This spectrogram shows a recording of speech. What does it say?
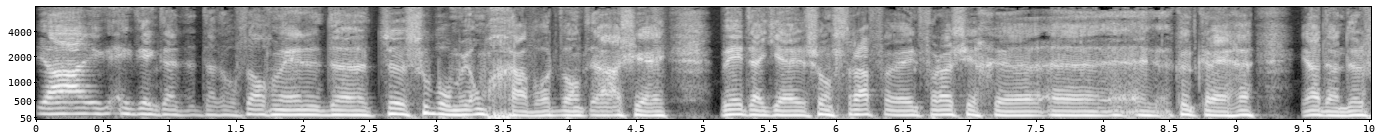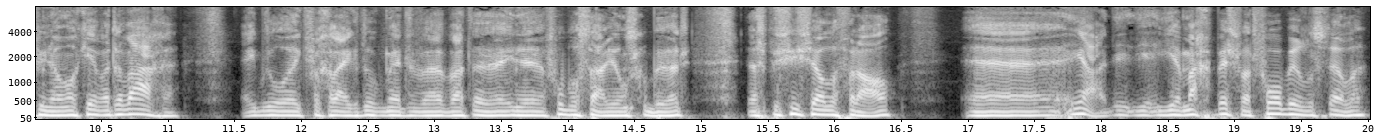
Ja, ik, ik denk dat, dat over het algemeen er te soepel mee omgegaan wordt. Want als jij weet dat jij zo'n straf eh, in het vooruitzicht eh, eh, kunt krijgen, ja, dan durf je nog een keer wat te wagen. Ik bedoel, ik vergelijk het ook met wa- wat er in de voetbalstadions gebeurt. Dat is precies hetzelfde verhaal. Ja, je mag best wat voorbeelden stellen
